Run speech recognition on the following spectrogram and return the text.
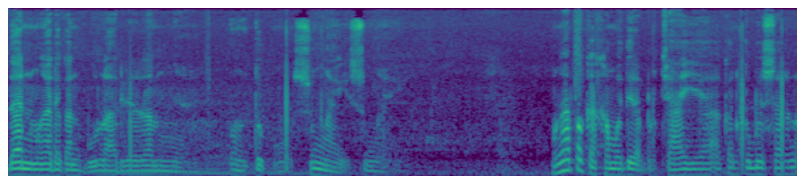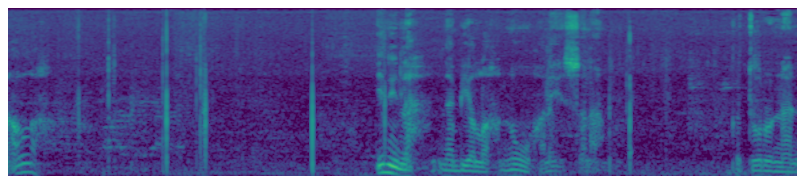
dan mengadakan pula di dalamnya untukmu sungai-sungai. Mengapakah kamu tidak percaya akan kebesaran Allah? Inilah Nabi Allah Nuh alaihissalam. Keturunan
